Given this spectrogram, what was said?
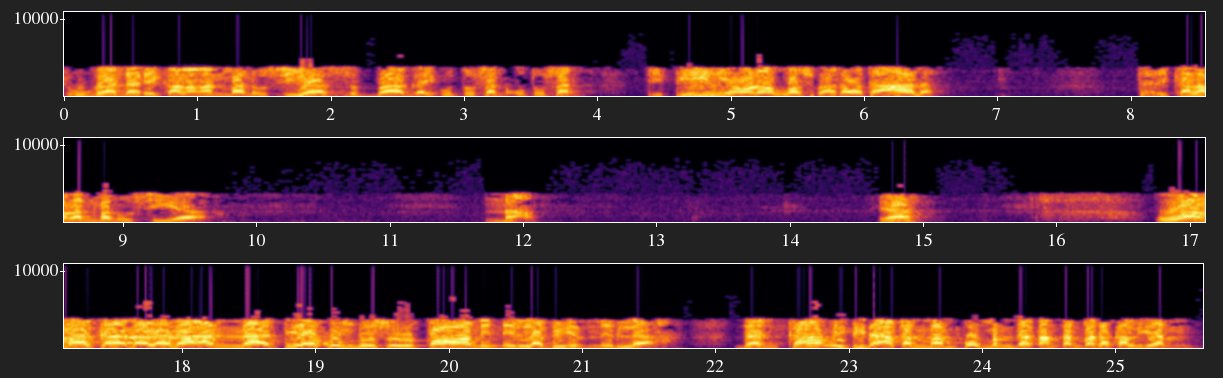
juga dari kalangan manusia sebagai utusan-utusan dipilih oleh Allah Subhanahu wa taala dari kalangan manusia. Nah. Ya. Wa ma kana lana an na'tiyakum bisultanin illa biiznillah. Dan kami tidak akan mampu mendatangkan pada kalian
